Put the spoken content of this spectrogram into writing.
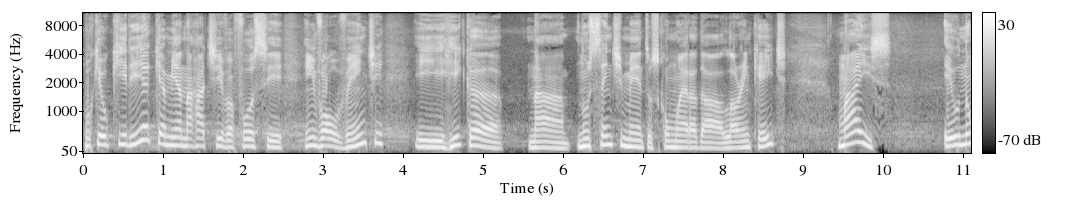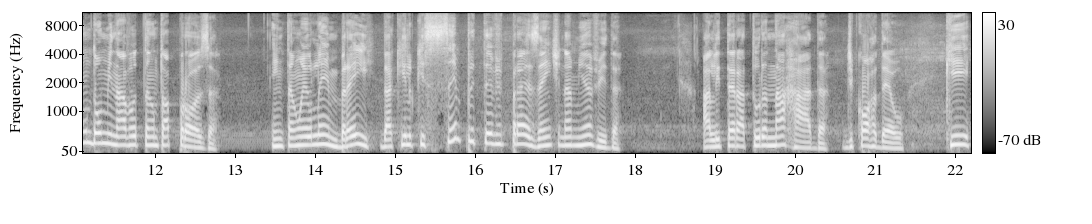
Porque eu queria que a minha narrativa fosse envolvente e rica na, nos sentimentos, como era da Lauren Kate, mas eu não dominava tanto a prosa. Então eu lembrei daquilo que sempre teve presente na minha vida. A literatura narrada de cordel, que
